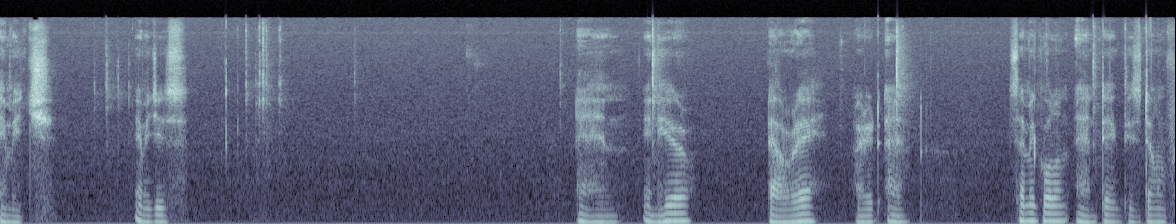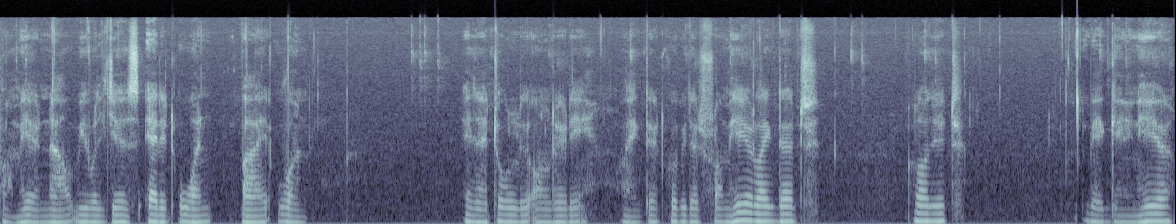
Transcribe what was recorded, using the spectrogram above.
image images. And in here array edit and semicolon and take this down from here. Now we will just edit one by one. As I told you already like that copy that from here like that. Close it. Back again in here.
